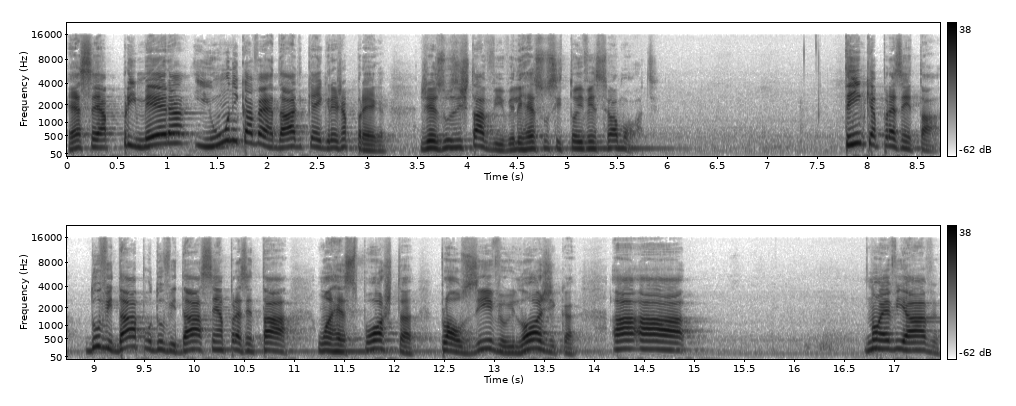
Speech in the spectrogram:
Essa é a primeira e única verdade que a igreja prega. Jesus está vivo, ele ressuscitou e venceu a morte. Tem que apresentar. Duvidar por duvidar, sem apresentar uma resposta plausível e lógica, a, a, não é viável.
